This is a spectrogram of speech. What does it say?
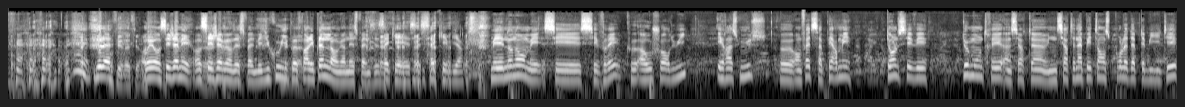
de la- on fait référence. oui, on sait jamais, on sait jamais en Espagne. Mais du coup, ils peuvent parler plein de langues en Espagne. C'est ça qui est, c'est ça qui est bien. Mais non, non, mais c'est c'est vrai qu'à aujourd'hui, Erasmus, euh, en fait, ça permet dans le CV de montrer un certain, une certaine appétence pour l'adaptabilité,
